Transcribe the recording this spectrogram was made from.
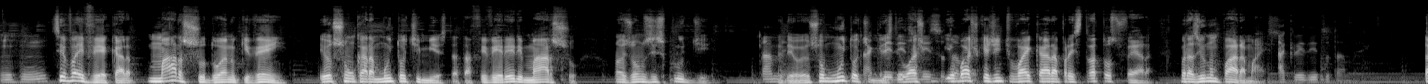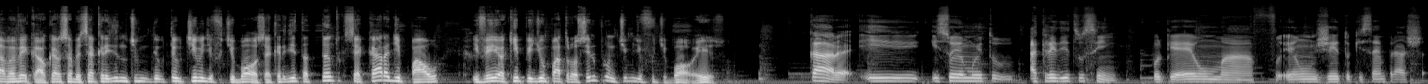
Uhum. Você vai ver, cara, março do ano que vem, eu sou um cara muito otimista, tá? Fevereiro e março, nós vamos explodir. Amém. Entendeu? Eu sou muito otimista. Acredito Eu acho, eu também. acho que a gente vai, cara, pra estratosfera. O Brasil não para mais. Acredito também. Tá, mas vem cá, eu quero saber, você acredita no time, teu time de futebol? Você acredita tanto que você é cara de pau e veio aqui pedir um patrocínio para um time de futebol, é isso? Cara, e isso é muito. Acredito sim, porque é uma é um jeito que sempre acha,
